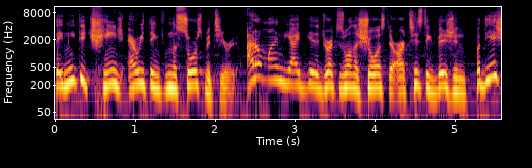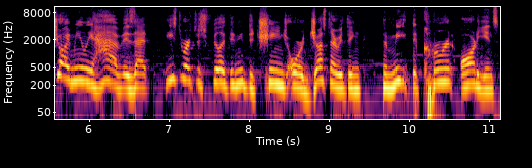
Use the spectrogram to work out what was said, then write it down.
they need to change everything from the source material. I don't mind the idea that directors want to show us their artistic vision, but the issue I mainly have is that these directors feel like they need to change or adjust everything to meet the current audience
